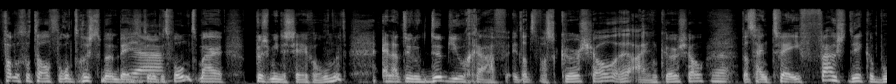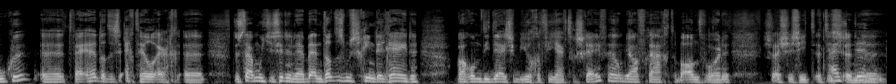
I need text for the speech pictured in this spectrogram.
van het getal verontrustte me een beetje Ja. toen ik het vond. Maar plus minus 700. En natuurlijk de biograaf, eh, dat was Kershaw, hè, Ian Kershaw. Ja. Dat zijn twee vuistdikke boeken. eh, twee, hè, dat is echt heel erg... eh, dus daar moet je zin in hebben. En dat is misschien de reden waarom hij deze biografie heeft geschreven. Hè, om jouw vraag te beantwoorden. Zoals je ziet, het is een...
